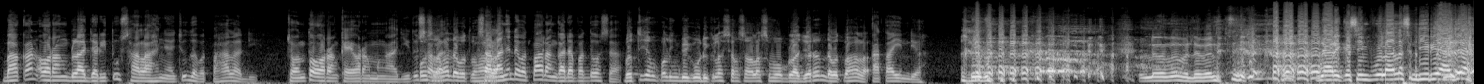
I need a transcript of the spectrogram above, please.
bahkan orang belajar itu salahnya itu dapat pahala di. Contoh orang kayak orang mengaji itu Oh, salah, salah dapat pahala. salahnya dapat pahala nggak dapat dosa. berarti yang paling bego di kelas yang salah semua pelajaran dapat pahala Katain dia. Bego. Lu mah bener-bener sih. Nyari kesimpulannya sendiri aja.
